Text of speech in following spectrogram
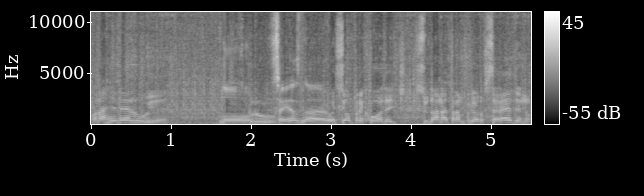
вона генерує. Ну, Іскру. це я знаю. Ось приходить сюди на трамплер всередину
